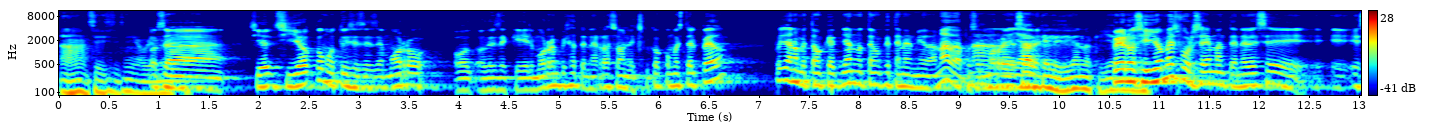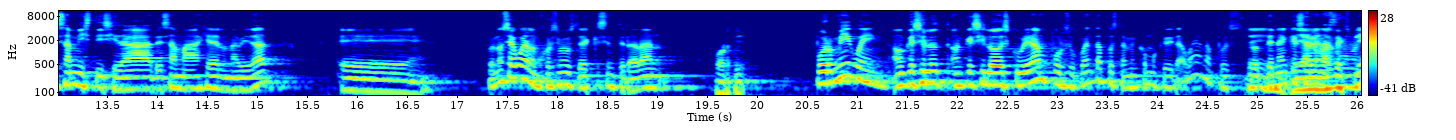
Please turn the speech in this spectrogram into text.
Ajá, sí, sí, sí, obviamente. O sea, si yo, si yo, como tú dices, desde morro o, o desde que el morro empieza a tener razón, le explico cómo está el pedo, pues ya no me tengo que, ya no tengo que tener miedo a nada, pues el morro ya, sabe. que le digan lo que ya Pero si yo me esforcé en mantener ese, e- esa misticidad, esa magia de la Navidad, eh, pues no sé, güey, a lo mejor sí me gustaría que se enteraran Por ti. por mí, güey. Aunque si lo, aunque si lo descubrieran por su cuenta, pues también como que dirá, bueno, pues lo tenían que ya saber. nomás algún momento.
